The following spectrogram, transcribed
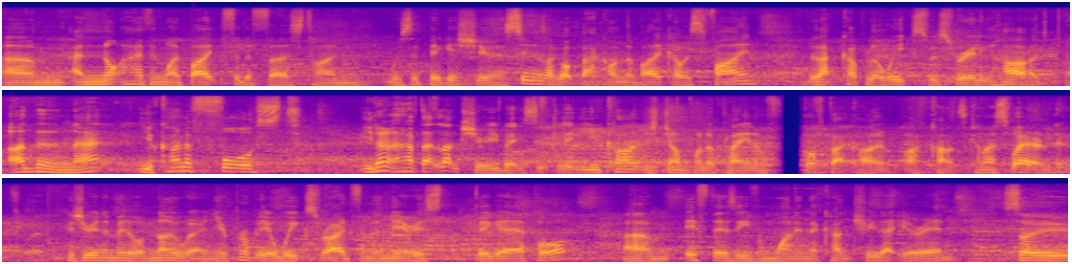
Um, and not having my bike for the first time was a big issue. As soon as I got back on the bike, I was fine, but that couple of weeks was really hard. Other than that, you're kind of forced. You don't have that luxury basically. You can't just jump on a plane and off back home. I can't. Can I swear? On it? Because you're in the middle of nowhere and you're probably a week's ride from the nearest big airport um, if there's even one in the country that you're in. So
